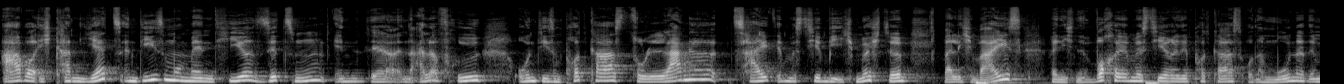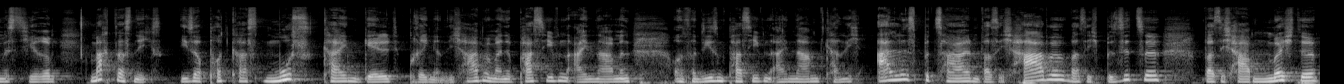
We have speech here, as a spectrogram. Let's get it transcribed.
Aber ich kann jetzt in diesem Moment hier sitzen, in, der, in aller Früh und diesen Podcast so lange Zeit investieren, wie ich möchte, weil ich weiß, wenn ich eine Woche investiere in den Podcast oder einen Monat investiere, macht das nichts. Dieser Podcast muss kein Geld bringen. Ich habe meine passiven Einnahmen und von diesen passiven Einnahmen kann ich alles bezahlen, was ich habe, was ich besitze, was ich haben möchte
